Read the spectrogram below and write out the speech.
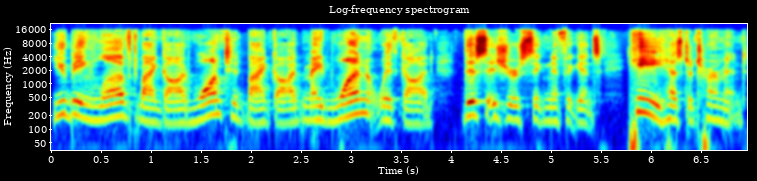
You being loved by God, wanted by God, made one with God, this is your significance. He has determined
